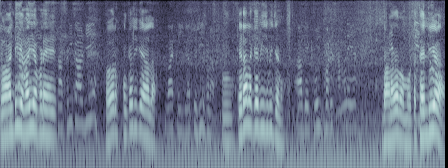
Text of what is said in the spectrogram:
ਗਵਾਂਢੀ ਹੈ ਬਾਈ ਆਪਣੇ ਇਹ। ਸਤਿ ਸ੍ਰੀ ਅਕਾਲ ਜੀ। ਹੋਰ ਅੰਕਲ ਜੀ ਕੀ ਹਾਲ ਆ? ਵਾਹ ਠੀਕ ਆ ਤੁਸੀਂ ਸੁਣਾਓ? ਹੂੰ ਕਿਹੜਾ ਲੱਗੇ ਬੀਜ ਬੀਜਣ? ਆ ਦੇਖੋ ਜੀ ਤੁਹਾਡੇ ਸਾਹਮਣੇ ਆ। ਦਾਣਾ ਦਾ ਬਾ ਮੋਟਾ ਥੈਲੀ ਵਾਲਾ।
